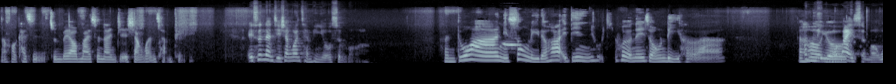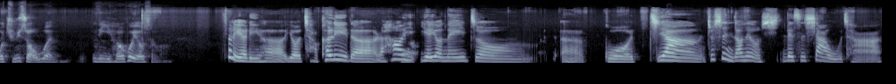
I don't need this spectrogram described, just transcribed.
然后开始准备要卖圣诞节相关产品。哎，圣诞节相关产品有什么？很多啊！你送礼的话，一定会有那种礼盒啊。然后有卖什么？我举手问，礼盒会有什么？这里的礼盒有巧克力的，然后也有那一种呃。果酱就是你知道那种类似下午茶，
